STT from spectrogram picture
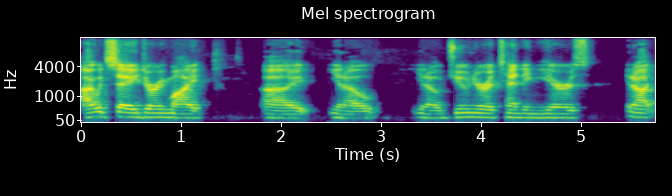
I would say during my uh, you know you know junior attending years you know,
